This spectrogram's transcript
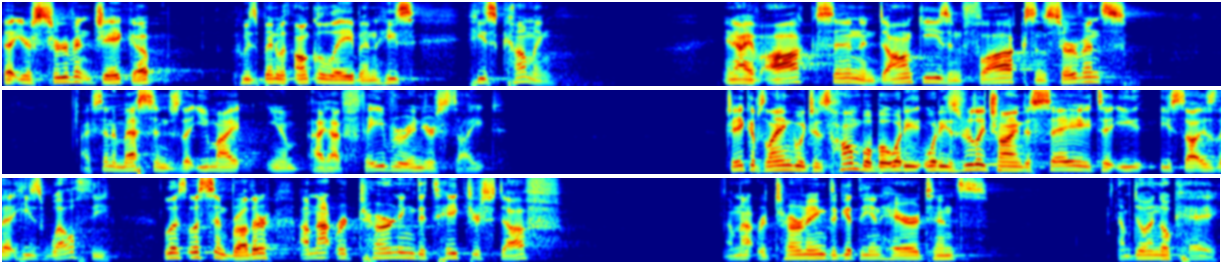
that your servant Jacob, who's been with Uncle Laban, he's, he's coming. And I have oxen and donkeys and flocks and servants. I've sent a message that you might, you know, I have favor in your sight. Jacob's language is humble, but what, he, what he's really trying to say to Esau is that he's wealthy. Listen, brother, I'm not returning to take your stuff. I'm not returning to get the inheritance. I'm doing okay.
